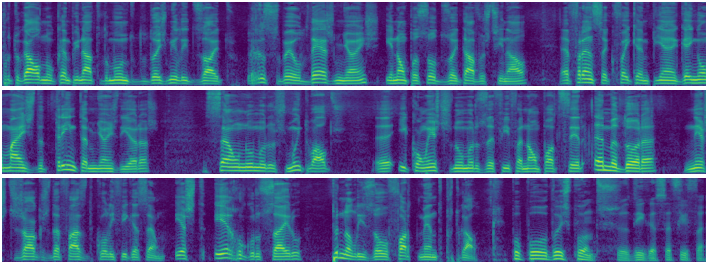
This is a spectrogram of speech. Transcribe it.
Portugal, no Campeonato do Mundo de 2018, recebeu 10 milhões e não passou dos oitavos de final. A França, que foi campeã, ganhou mais de 30 milhões de euros. São números muito altos eh, e com estes números a FIFA não pode ser amadora nestes jogos da fase de qualificação. Este erro grosseiro penalizou fortemente Portugal. Poupou dois pontos, diga-se a FIFA.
